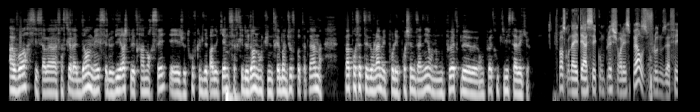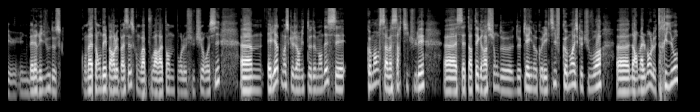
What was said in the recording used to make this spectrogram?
à voir si ça va s'inscrire là-dedans, mais c'est le virage qui doit être amorcé et je trouve que le départ de Kane s'inscrit dedans, donc une très bonne chose pour Tottenham, pas pour cette saison-là, mais pour les prochaines années, on peut être optimiste avec eux. Je pense qu'on a été assez complet sur les Spurs. Flo nous a fait une belle review de ce qu'on attendait par le passé, ce qu'on va pouvoir attendre pour le futur aussi. Euh, Elliot, moi ce que j'ai envie de te demander, c'est comment ça va s'articuler euh, cette intégration de, Kane au collectif? Comment est-ce que tu vois euh, normalement le trio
